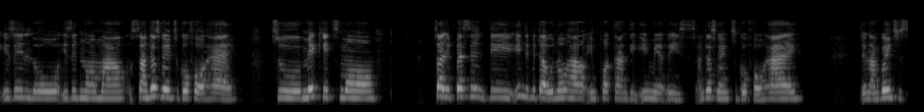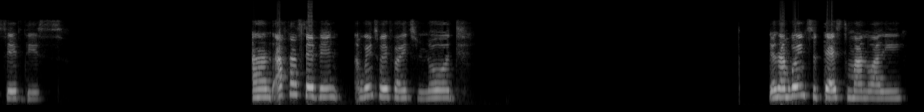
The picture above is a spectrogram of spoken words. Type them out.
Is it low? Is it normal? So I'm just going to go for high to make it more, so the person, the individual will know how important the email is. I'm just going to go for high. Then I'm going to save this. And after saving, I'm going to wait for it to load. Then I'm going to test manually.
